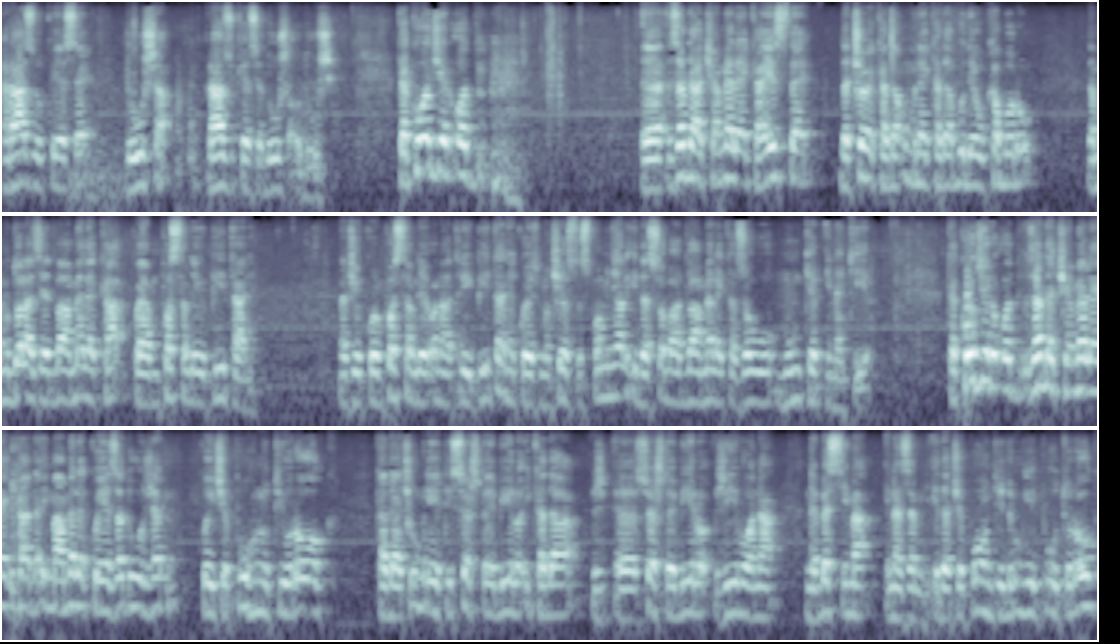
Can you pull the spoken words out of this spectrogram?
razlikuje se duša, razlikuje se duša od duše. Također od e, zadaća meleka jeste da čovjek kada umre, kada bude u kaboru, da mu dolaze dva meleka koja mu postavljaju pitanje. Znači koje postavljaju ona tri pitanja koje smo često spominjali i da se oba dva meleka zovu Munker i Nakir. Također od zadaće meleka da ima melek koji je zadužen, koji će puhnuti u rog, kada će umrijeti sve što je bilo i kada e, sve što je bilo živo na nebesima i na zemlji i da će puhnuti drugi put u rog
